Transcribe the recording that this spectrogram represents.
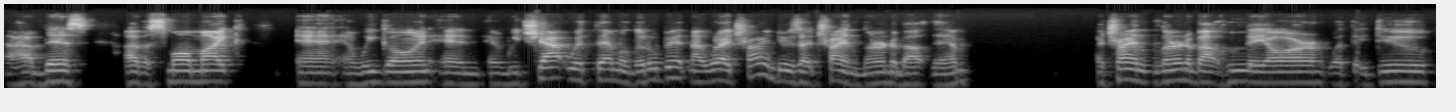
i have this i have a small mic and, and we go in and, and we chat with them a little bit. And I, what i try and do is i try and learn about them. I try and learn about who they are what they do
